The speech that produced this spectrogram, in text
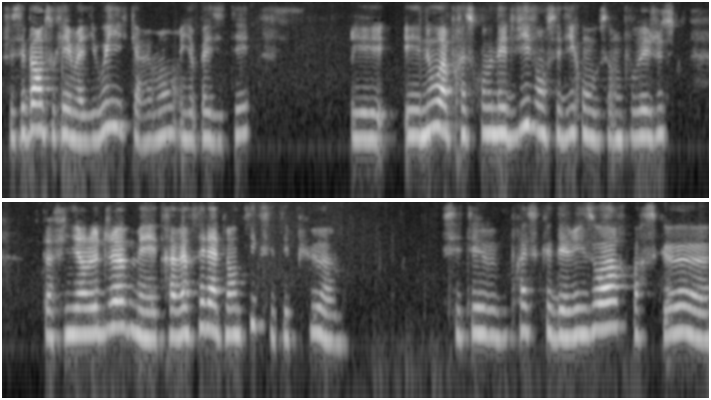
Je sais pas, en tout cas, il m'a dit oui, carrément, il n'a pas hésité. Et, nous, après ce qu'on venait de vivre, on s'est dit qu'on on pouvait juste finir le job, mais traverser l'Atlantique, c'était plus. Euh, c'était presque dérisoire parce que, euh,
